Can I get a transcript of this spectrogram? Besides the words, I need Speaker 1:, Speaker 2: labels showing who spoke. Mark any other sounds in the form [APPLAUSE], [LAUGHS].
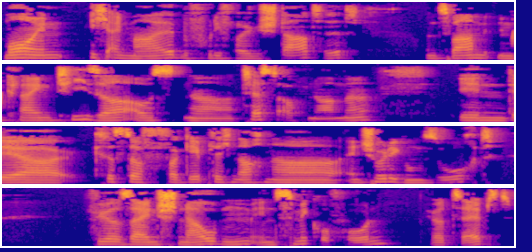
Speaker 1: Moin, ich einmal, bevor die Folge startet. Und zwar mit einem kleinen Teaser aus einer Testaufnahme, in der Christoph vergeblich nach einer Entschuldigung sucht für sein Schnauben ins Mikrofon. Hört selbst.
